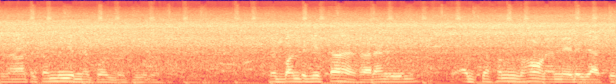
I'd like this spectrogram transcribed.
ਹਾਲਾਤ ਗੰਭੀਰ ਨੇ ਪੁੱਲ ਦੇ ਪੂਰੇ ਤੇ ਬੰਦ ਕੀਤਾ ਹੈ ਸਾਰਿਆਂ ਲਈ ਇਹਨੂੰ ਤੇ ਅੱਗੇ ਤੁਹਾਨੂੰ ਦਿਖਾਉਣਾ ਨੇੜੇ ਜਾ ਕੇ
